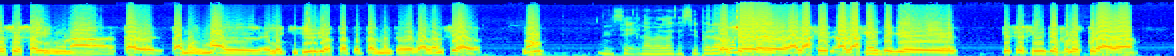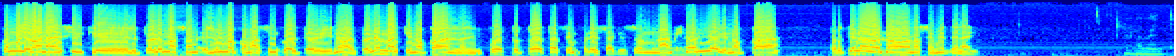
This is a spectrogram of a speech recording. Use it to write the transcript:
Entonces hay una está, está muy mal el equilibrio, está totalmente desbalanceado, ¿no? Sí, la verdad que sí, pero entonces a la gente a la gente que, que se siente frustrada, ¿cómo le van a decir que el problema son el 1,5 del PBI? No, el problema es que no pagan los impuestos todas estas empresas que son una minoría que no pagan. ¿Por qué no no, no se meten ahí? Claramente.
